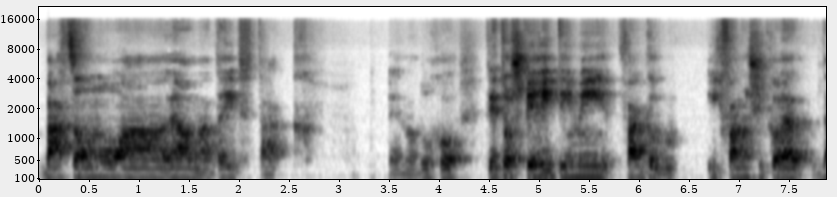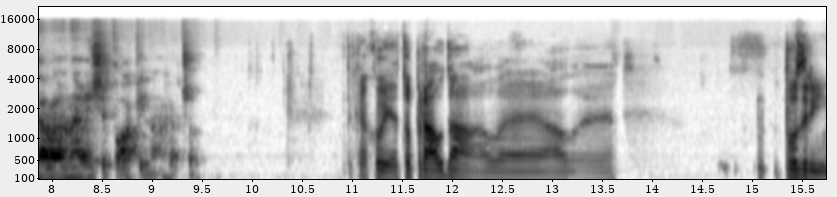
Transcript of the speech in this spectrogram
Barcelonu a Real Madrid, tak Jednoducho, tieto štyri týmy, fakt ich fanúšikovia dávajú najväčšie tlaky na hráčov. Tak ako je to pravda, ale, ale pozri,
